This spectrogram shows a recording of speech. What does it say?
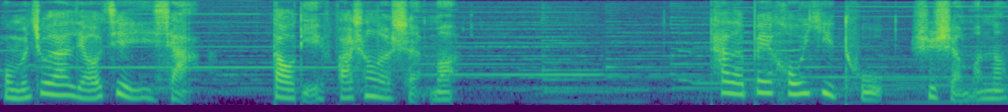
我们就来了解一下，到底发生了什么？它的背后意图是什么呢？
